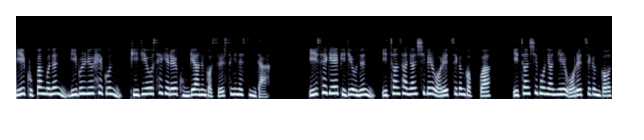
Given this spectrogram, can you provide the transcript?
미 국방부는 미분류 해군 비디오 3개를 공개하는 것을 승인했습니다. 이 3개의 비디오는 2004년 11월에 찍은 것과 2015년 1월에 찍은 것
